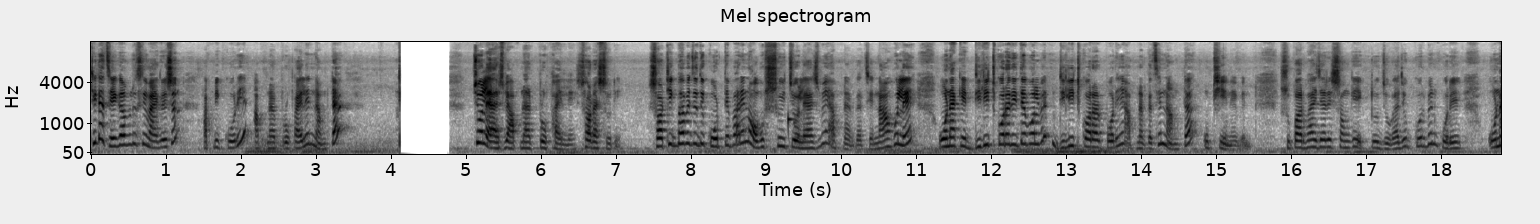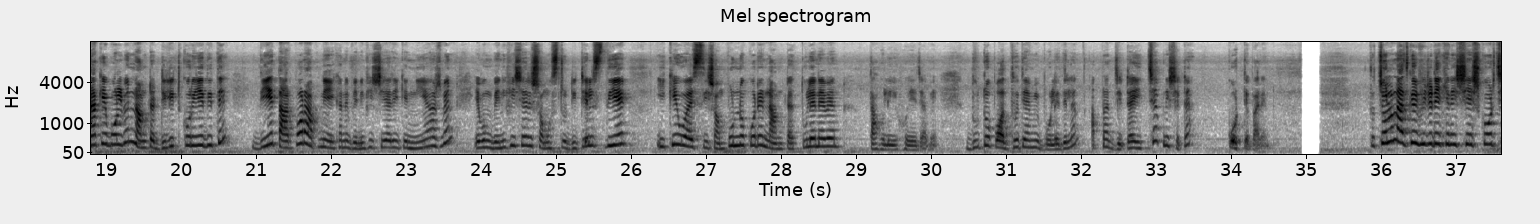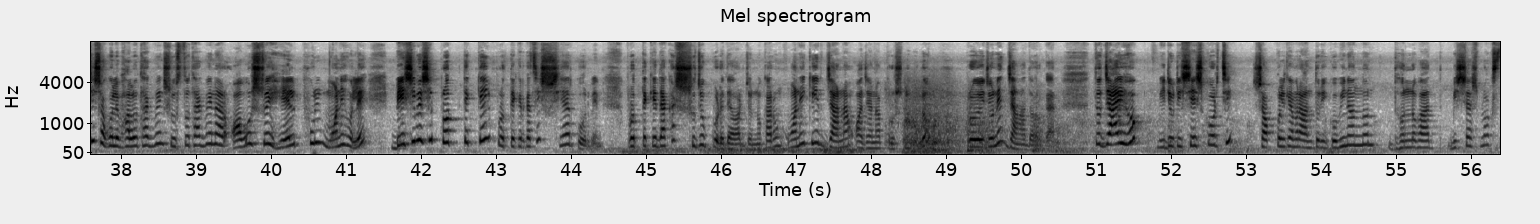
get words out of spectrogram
ঠিক আছে? এগারোসি মাইগ্রেশন আপনি করে আপনার প্রোফাইলের নামটা চলে আসবে আপনার প্রোফাইলে সরাসরি। সঠিকভাবে যদি করতে পারেন, অবশ্যই চলে আসবে আপনার কাছে। না হলে ওনাকে ডিলিট করে দিতে বলবেন। ডিলিট করার পরে আপনার কাছে নামটা উঠিয়ে নেবেন। সুপারভাইজারের সঙ্গে একটু যোগাযোগ করবেন, করে ওনাকে বলবেন নামটা ডিলিট করিয়ে দিতে। দিয়ে তারপর আপনি এখানে বেনিফিশিয়ারিকে নিয়ে আসবেন এবং বেনিফিশিয়ারির সমস্ত ডিটেলস দিয়ে ইকেওয়াইসি সম্পূর্ণ করে নামটা তুলে নেবেন, তাহলেই হয়ে যাবে। দুটো পদ্ধতি আমি বলে দিলাম, আপনার যেটা ইচ্ছে আপনি সেটা করতে পারেন। তো চলুন আজকের ভিডিওটি এখানে শেষ করছি। সকলে ভালো থাকবেন, সুস্থ থাকবেন আর অবশ্যই হেল্পফুল মনে হলে বেশি বেশি প্রত্যেককেই প্রত্যেকের কাছে শেয়ার করবেন, প্রত্যেককে দেখার সুযোগ করে দেওয়ার জন্য, কারণ অনেকের জানা অজানা প্রশ্নগুলো প্রয়োজনে জানা দরকার। তো যাই হোক, ভিডিওটি শেষ করছি। সকলকে আমার আন্তরিক অভিনন্দন, ধন্যবাদ। বিশ্বাস ব্লগস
